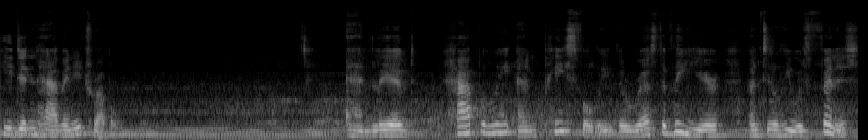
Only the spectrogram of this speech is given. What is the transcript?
he didn't have any trouble and lived happily and peacefully the rest of the year until he was finished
